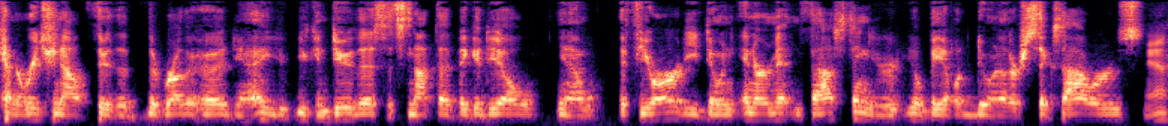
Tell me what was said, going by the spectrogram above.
kind of reaching out through the, the brotherhood, you know, hey, you, you, can do this. It's not that big a deal. You know, if you're already doing intermittent fasting, you're, you'll be able to do another six hours. Yeah.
